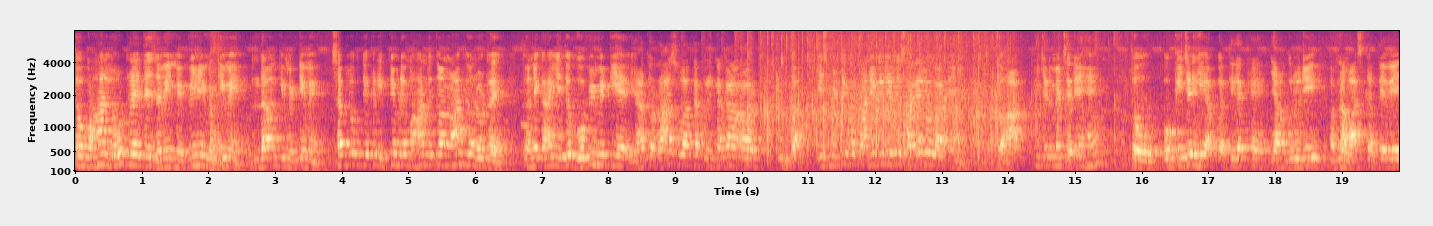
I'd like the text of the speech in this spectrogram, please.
तो वहाँ लौट रहे थे ज़मीन में, पीली मिट्टी में, वृंदावन की मिट्टी में। सब लोग देख रहे इतने बड़े महान विद्वान वहाँ क्यों लौट रहे? तो उन्होंने कहा, ये तो गोपी मिट्टी है, यहाँ तो रास हुआ था कृष्ण का और उनका। इस मिट्टी को पाने के लिए तो सारे लोग आते हैं। तो आप कीचड़ में चले हैं तो वो कीचड़ ही आपका तिलक है। जहाँ गुरु जी अपना वास करते हुए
